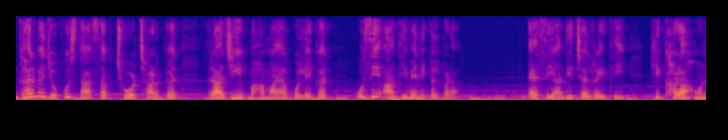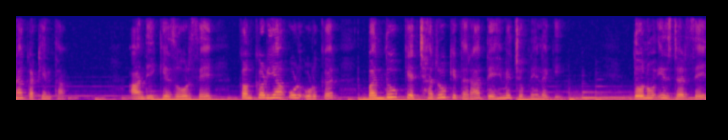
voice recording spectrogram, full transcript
घर में जो कुछ था, सब छोड़ छाड़ कर राजीव महामाया को लेकर उसी आंधी में निकल पड़ा। ऐसी आंधी चल रही थी कि खड़ा होना कठिन था। आंधी के ज़ोर से कंकड़ियाँ उड़ उड़कर बंदूक के छर्रों की तरह देह में चुभने लगी। दोनों इस डर से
